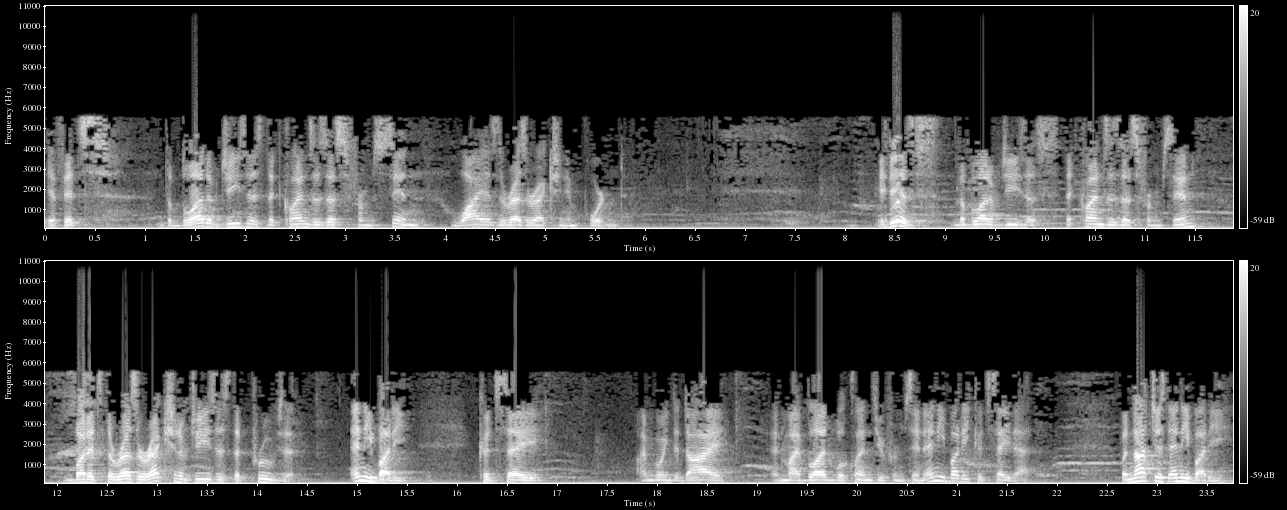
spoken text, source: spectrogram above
If it's the blood of Jesus that cleanses us from sin, why is the resurrection important? It is the blood of Jesus that cleanses us from sin, but it's the resurrection of Jesus that proves it. Anybody could say, I'm going to die and my blood will cleanse you from sin. Anybody could say that. But not just anybody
